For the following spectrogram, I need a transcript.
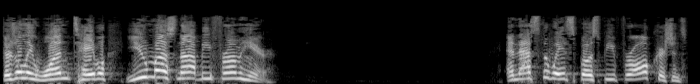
There's only one table. You must not be from here. And that's the way it's supposed to be for all Christians.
